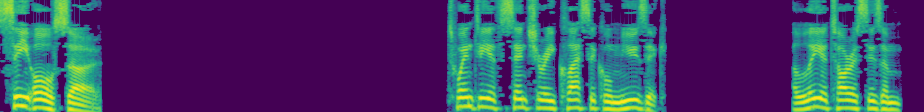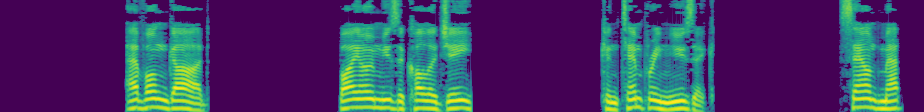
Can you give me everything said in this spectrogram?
See also 20th-century classical music Aleatoricism Avant-garde Biomusicology Contemporary music Sound map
